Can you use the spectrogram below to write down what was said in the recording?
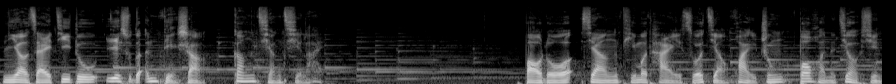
你要在基督耶稣的恩典上刚强起来。保罗向提莫泰所讲话语中包含的教训，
